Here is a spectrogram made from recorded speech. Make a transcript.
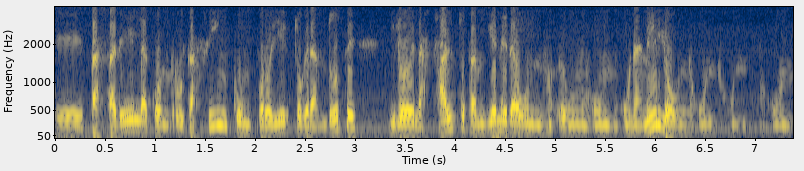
eh, pasarela con Ruta 5, un proyecto grandote, y lo del asfalto también era un, un, anhelo, un,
